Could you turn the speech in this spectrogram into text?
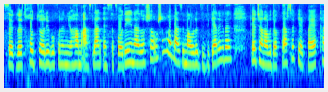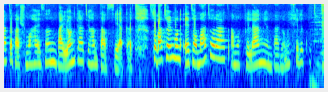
سیگرت خودداری بکنین یا هم اصلا استفاده نداشته باشین و بعضی موارد دیگر که جناب دکتر صاحب یک بیان کرده بر شما هیزان بیان کرد یا هم توصیه کرد. صحبت های من ادامه دارد اما فعلا میان برنامه خیلی کوتاه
